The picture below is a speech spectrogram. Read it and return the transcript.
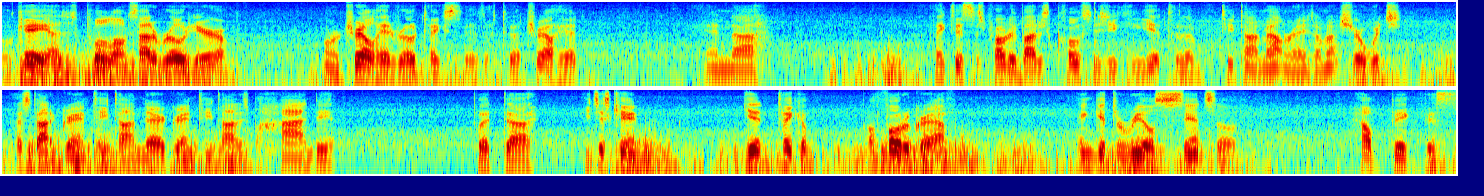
Okay, I just pulled alongside a road here. I'm on a trailhead road, takes to a trailhead. And uh, I think this is probably about as close as you can get to the Teton mountain range. I'm not sure which, that's not Grand Teton there. Grand Teton is behind it. But uh, you just can't get take a, a photograph and get the real sense of how big this,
